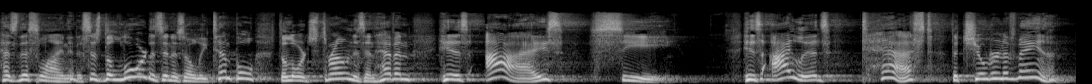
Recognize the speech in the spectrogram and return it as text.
has this line in it. It says, "The Lord is in his holy temple, the Lord's throne is in heaven, his eyes see. His eyelids test the children of man."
